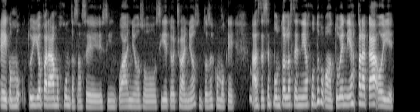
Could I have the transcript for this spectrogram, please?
eh, como tú y yo parábamos juntas hace cinco años o siete, ocho años, entonces como que hasta ese punto los tenía juntos, porque cuando tú venías para acá, oye,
